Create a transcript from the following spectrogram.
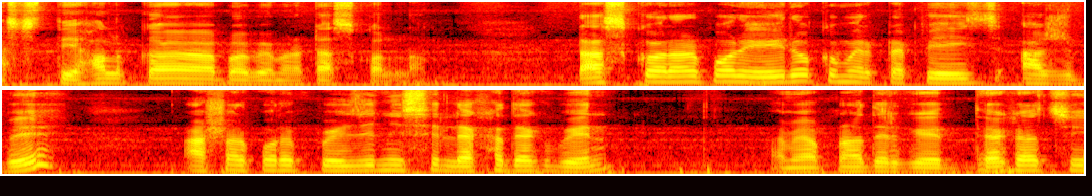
আস্তে, হালকাভাবে আমরা টাচ করলাম। টাচ করার পরে এইরকমের একটা পেজ আসবে। আসার পরে পেজের নিচে লেখা দেখবেন, আমি আপনাদেরকে দেখাচ্ছি।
